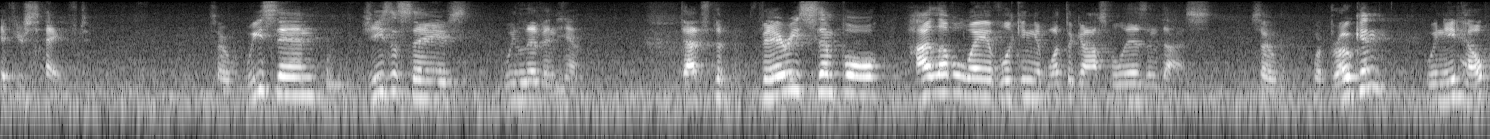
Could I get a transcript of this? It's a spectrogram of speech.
if you're saved. So we sin, Jesus saves, we live in Him. That's the very simple, high level way of looking at what the gospel is and does. So we're broken, we need help.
